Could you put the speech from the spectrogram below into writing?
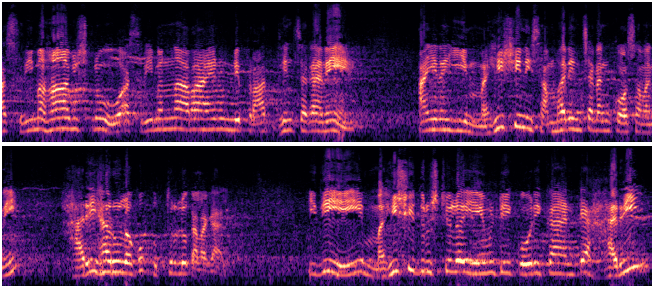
ఆ శ్రీ మహావిష్ణువు ఆ శ్రీమన్నారాయణుణ్ణి ప్రార్థించగానే ఆయన ఈ మహిషిని సంహరించడం కోసమని హరిహరులకు పుత్రులు కలగాలి. ఇది మహిషి దృష్టిలో ఏమిటి కోరిక అంటే హరి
